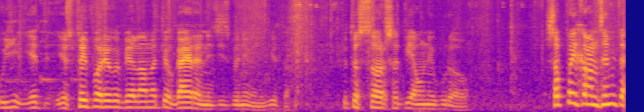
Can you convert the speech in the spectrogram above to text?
उही यस्तै परेको बेलामा त्यो गाइरहने चिज पनि होइन कि त? त्यो त सरस्वती आउने कुरा हो। सबै काम छ नि त।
